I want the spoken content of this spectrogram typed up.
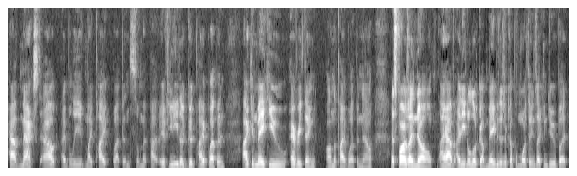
have maxed out, I believe, my pipe weapons. So if you need a good pipe weapon, I can make you everything on the pipe weapon now. As far as I know, I have I need to look up. Maybe there's a couple more things I can do, but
